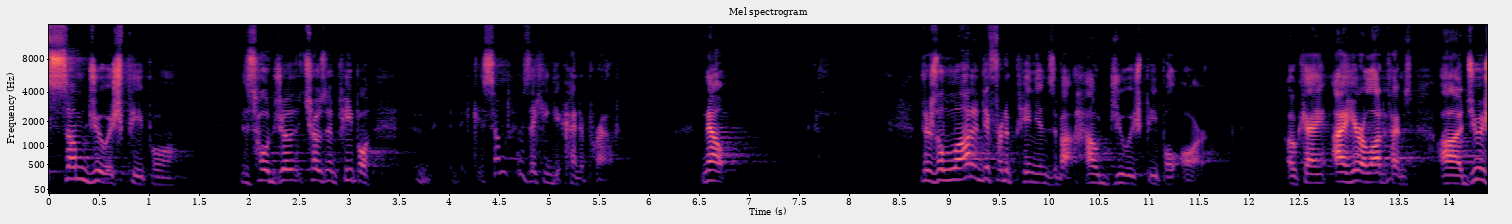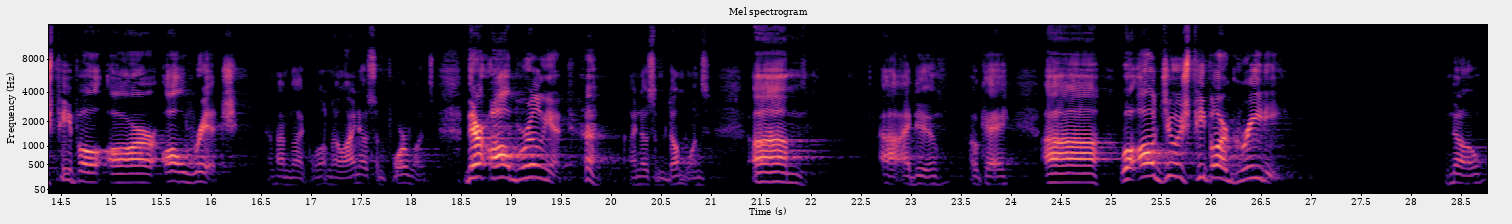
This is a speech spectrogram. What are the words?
some Jewish people, this whole chosen people, sometimes they can get kind of proud. Now, there's a lot of different opinions about how Jewish people are. Okay? I hear a lot of times uh, Jewish people are all rich. And I'm like, well, no, I know some poor ones. They're all brilliant. I know some dumb ones. Um, uh, I do, okay. Uh, well, all Jewish people are greedy. No,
